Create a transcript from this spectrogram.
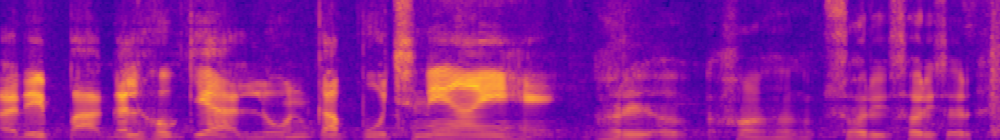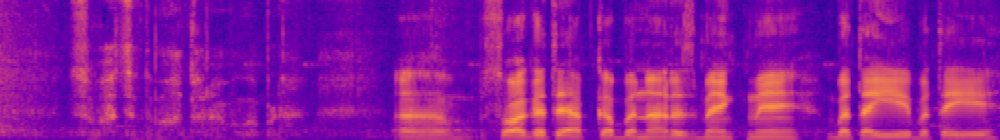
अरे पागल हो क्या? लोन का पूछने आए हैं। अरे अ, हाँ हाँ सॉरी सॉरी सर सुबह से दिमाग खराब हुआ पड़ा। अ, स्वागत है आपका बनारस बैंक में। बताइए बताइए।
